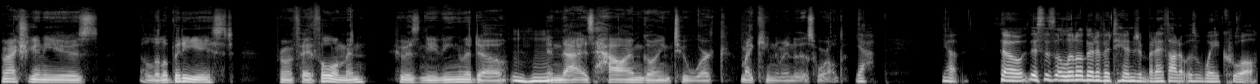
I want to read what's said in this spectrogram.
I'm actually going to use a little bit of yeast from a faithful woman who is kneading the dough. Mm-hmm. And that is how I'm going to work my kingdom into this world. Yeah. Yep. So this is a little bit of a tangent, but I thought it was way cool.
